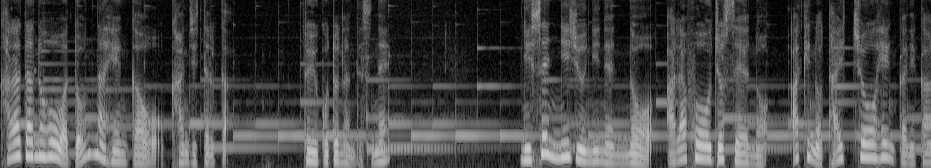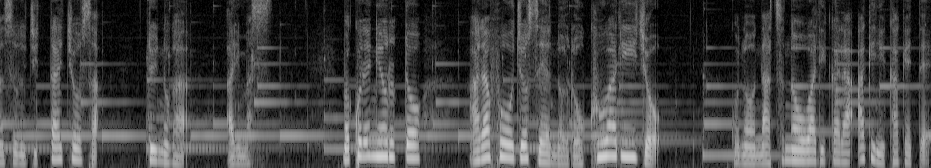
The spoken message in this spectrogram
体の方はどんな変化を感じてるかということなんですね。2022年のアラフォー女性の秋の体調変化に関する実態調査というのがあります。まあ、これによるとアラフォー女性の6割以上この夏の終わりから秋にかけて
